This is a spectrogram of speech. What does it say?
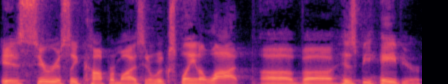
is seriously compromised and will explain a lot of uh, his behavior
